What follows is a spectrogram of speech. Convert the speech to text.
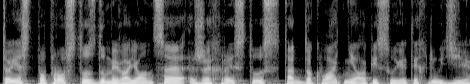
To jest po prostu zdumiewające, że Chrystus tak dokładnie opisuje tych ludzi.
